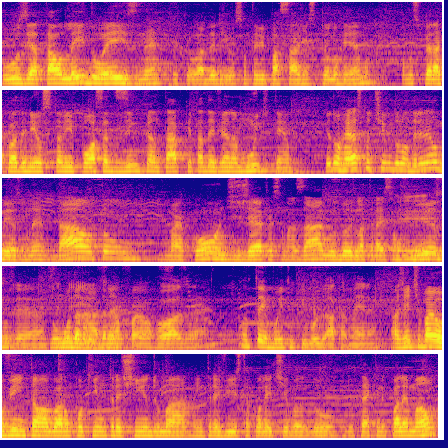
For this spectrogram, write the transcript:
use a tal lei do ex, né? Porque o Adenilson teve passagens pelo Remo. Vamos esperar que o Adenilson também possa desencantar, porque está devendo há muito tempo. E do resto, o time do Londrina é o mesmo, né? Dalton, Marconde, Jefferson na zaga, os dois laterais são os mesmos. É, não muda nada, né? Rafael Rosa. Não tem muito o que mudar também, né? A gente vai ouvir então agora um pouquinho um trechinho de uma entrevista coletiva do, do técnico alemão,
